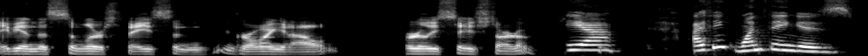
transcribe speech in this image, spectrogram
maybe in this similar space and growing it out, early stage startup? Yeah. I think one thing is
